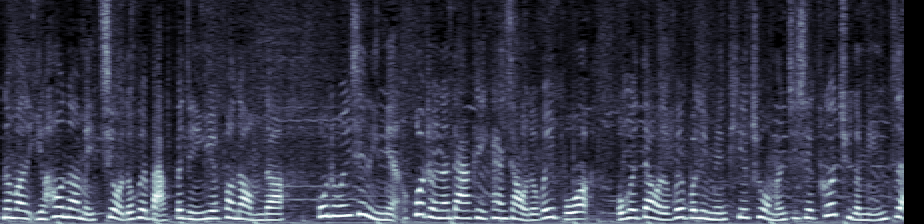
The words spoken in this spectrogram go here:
那么以后呢，每期我都会把背景音乐放到我们的公众微信里面，或者呢，大家可以看一下我的微博，我会在我的微博里面贴出我们这些歌曲的名字。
